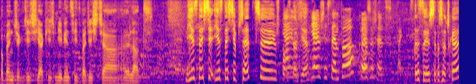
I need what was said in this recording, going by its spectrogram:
to, będzie gdzieś jakieś mniej więcej 20 lat. Jesteście, jesteście przed, czy już po wstępie? Ja już jestem po, koleżanka przed. Tak, Stresujesz się troszeczkę?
